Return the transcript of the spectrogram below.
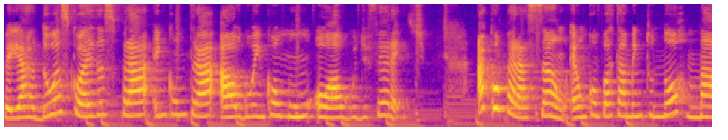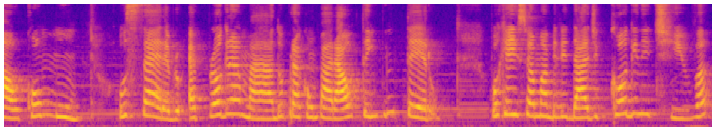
Pegar duas coisas para encontrar algo em comum ou algo diferente. A comparação é um comportamento normal, comum. O cérebro é programado para comparar o tempo inteiro, porque isso é uma habilidade cognitiva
